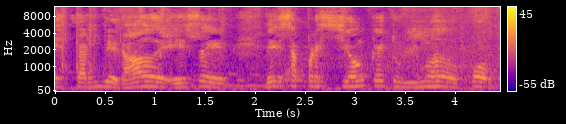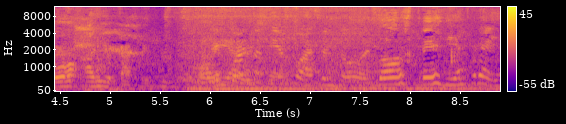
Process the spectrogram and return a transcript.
estar liberado de, ese, de esa presión que tuvimos por dos años casi. ¿En cuánto tiempo hacen todo esto? Dos, tres días por ahí.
